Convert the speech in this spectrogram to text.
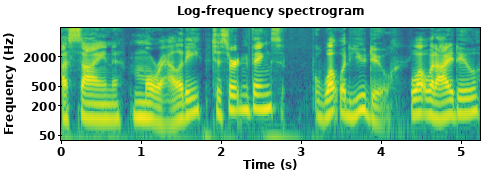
assign morality to certain things. What would you do? What would I do?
